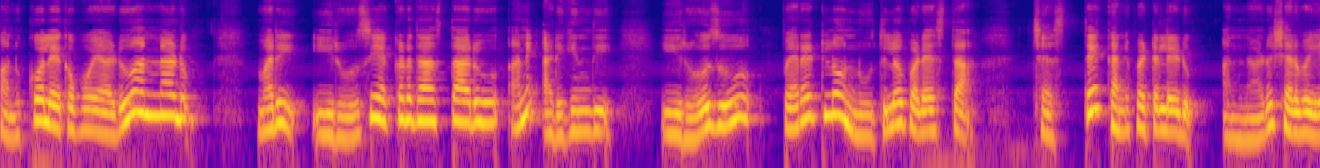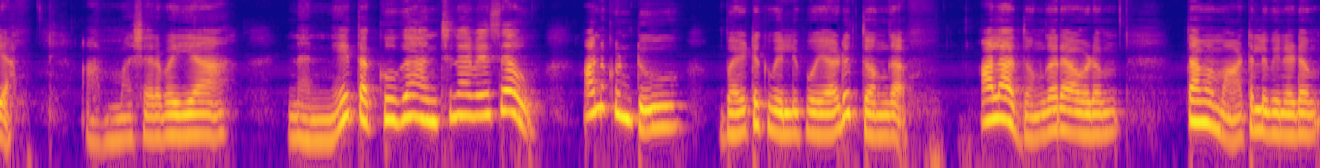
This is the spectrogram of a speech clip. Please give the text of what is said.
కనుక్కోలేకపోయాడు అన్నాడు. మరి ఈరోజు ఎక్కడ దాస్తారు అని అడిగింది. ఈరోజు పెరట్లో నూతిలో పడేస్తా. చస్తే కనిపెట్టలేడు అన్నాడు శరభయ్య. అమ్మ శరభయ్య నన్నే తక్కువగా అంచనా వేశావు అనుకుంటూ బయటకు వెళ్ళిపోయాడు దొంగ. అలా దొంగ రావడం తమ మాటలు వినడం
